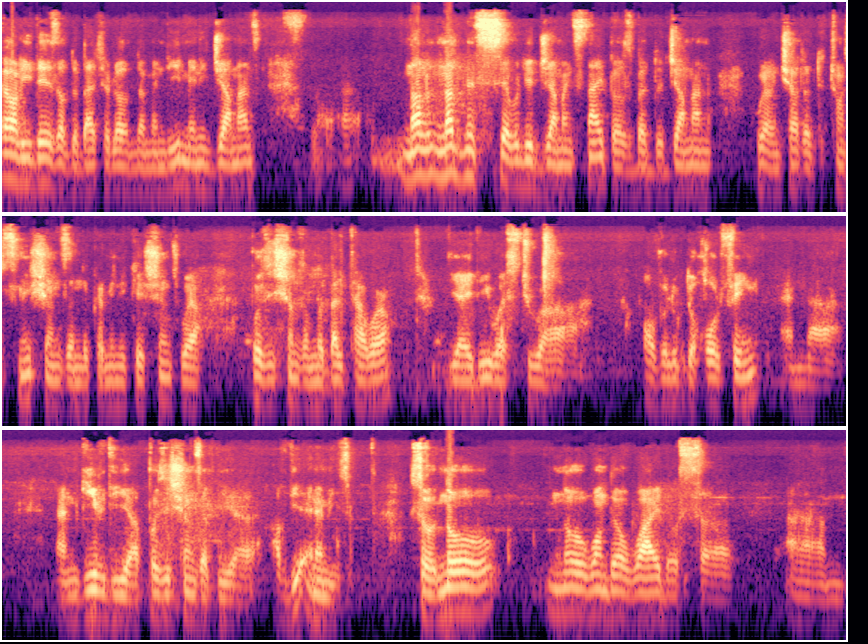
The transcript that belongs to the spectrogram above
early days of the Battle of Normandy, many Germans, uh, not, not necessarily German snipers, but the German who were in charge of the transmissions and the communications were positioned on the bell tower. The idea was to uh, overlook the whole thing and uh, and give the uh, positions of the uh, of the enemies. So no no wonder why those uh, um,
